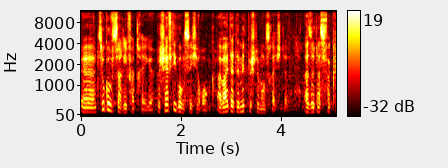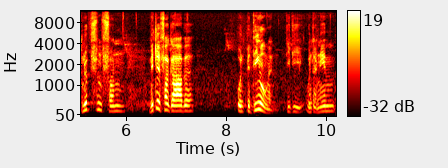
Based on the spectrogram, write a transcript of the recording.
äh, Zukunftstarifverträge, Beschäftigungssicherung, erweiterte Mitbestimmungsrechte. Also das Verknüpfen von Mittelvergabe und Bedingungen, die die Unternehmen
